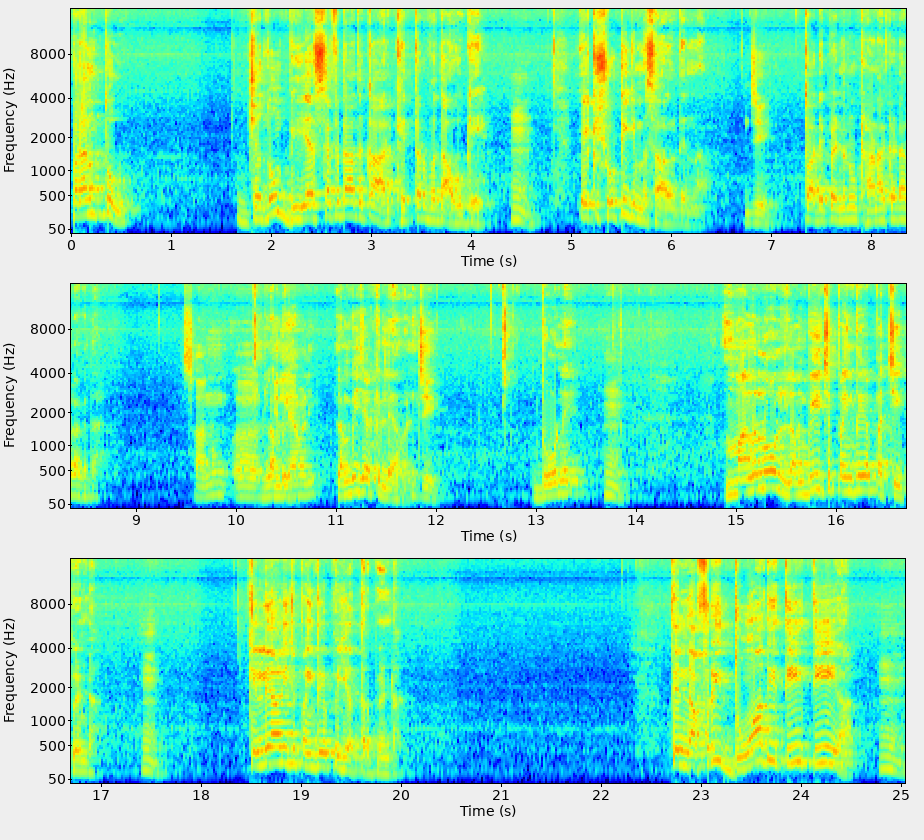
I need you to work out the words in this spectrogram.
ਪਰੰਤੂ ਜਦੋਂ ਬੀਐਸਐਫ ਦਾ ਅਧਿਕਾਰ ਖੇਤਰ ਵਧਾਓਗੇ ਹੂੰ। ਇੱਕ ਛੋਟੀ ਜਿਹੀ ਮਿਸਾਲ ਦੇਣਾ ਜੀ। ਤੁਹਾਡੇ ਪਿੰਡ ਨੂੰ ਥਾਣਾ ਕਿਹੜਾ ਲੱਗਦਾ? ਸਾਨੂੰ ਕਿੱਲਿਆਂ ਵਾਲੀ ਲੰਬੀ ਜਾਂ ਕਿੱਲਿਆਂ ਵਾਲੀ ਜੀ। ਦੋ ਨੇ। ਹੂੰ। ਮੰਨ ਲਓ ਲੰਬੀ ਚ ਪੈਂਦੇ ਆ 25 ਪਿੰਡ। ਹੂੰ। ਕਿੱਲਿਆਂ ਵਾਲੀ ਚ ਪੈਂਦੇ ਆ 75 ਪਿੰਡ। ਤੇ ਨਫਰੀ ਦੋਵਾਂ ਦੀ 30 30 ਆ। ਹੂੰ।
